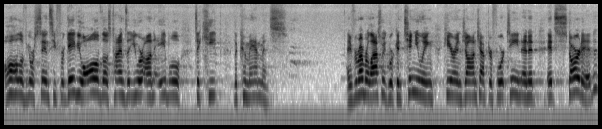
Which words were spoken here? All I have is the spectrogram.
all of your sins. He forgave you all of those times that you were unable to keep the commandments. And if you remember last week, we're continuing here in John chapter 14, and it, it started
